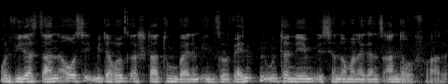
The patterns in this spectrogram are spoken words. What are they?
Und wie das dann aussieht mit der Rückerstattung bei einem insolventen Unternehmen, ist ja nochmal eine ganz andere Frage.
